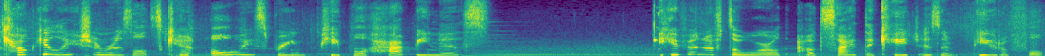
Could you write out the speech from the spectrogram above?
Calculation results can't always bring people happiness. Even if the world outside the cage isn't beautiful,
